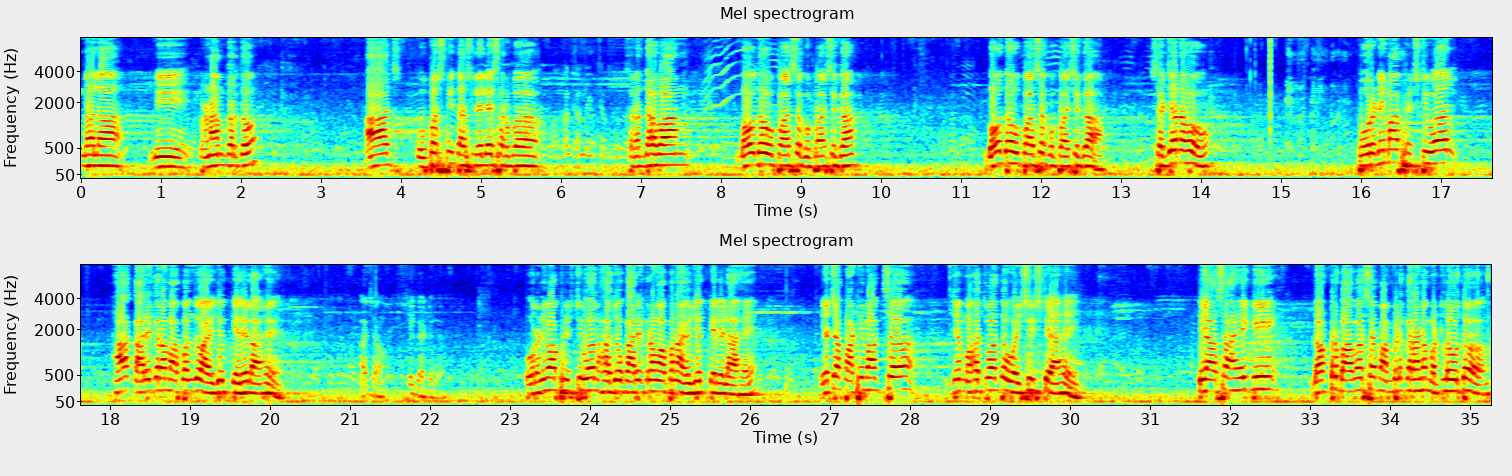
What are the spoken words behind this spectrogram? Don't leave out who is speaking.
Speaker 1: संघाला मी प्रणाम करतो. आज उपस्थित असलेले सर्व श्रद्धावान बौद्ध उपासक उपासिका बौद्ध उपासक उपासिका सज्जन हो पौर्णिमा फेस्टिवल हा कार्यक्रम आपण जो आयोजित केलेला आहे. अच्छा ठीक आहे ठीक आहे. पौर्णिमा फेस्टिवल हा जो कार्यक्रम आपण आयोजित केलेला आहे याच्या पाठीमागचं जे महत्वाचं वैशिष्ट्य आहे ते असं आहे की डॉक्टर बाबासाहेब आंबेडकरांना म्हटलं होतं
